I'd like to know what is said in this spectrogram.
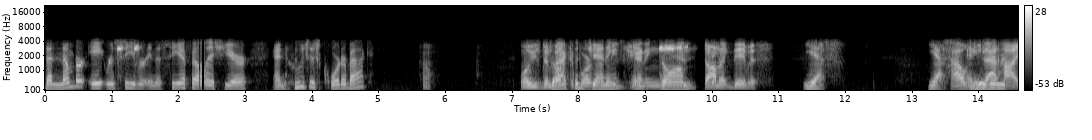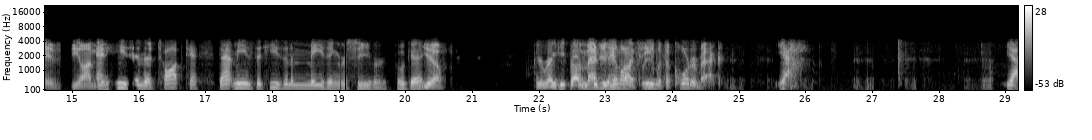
the number eight receiver in the CFL this year, and who's his quarterback? Well, he's been back Jonathon and forth Jennings between and Jennings Dom- and Dominique Davis. Yes. Yes. How and he's, that the, high is beyond And me. he's in the top ten. That means that he's an amazing receiver. Okay. Yeah. You're right. He probably Imagine him on top a three. team with a quarterback. Yeah. Yeah,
